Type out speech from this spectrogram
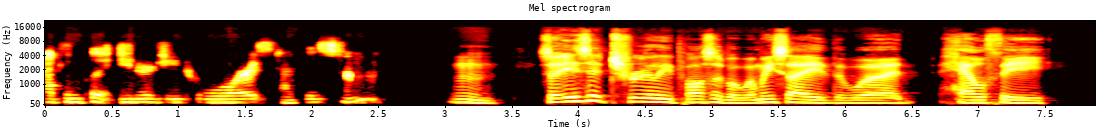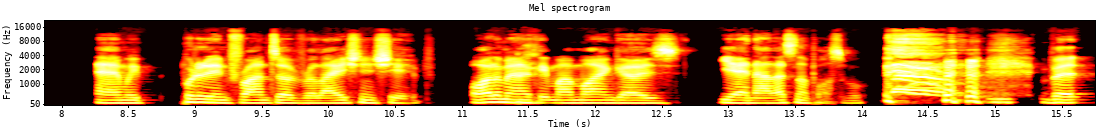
I can put energy towards at this time. Mm. So is it truly possible when we say the word healthy and we put it in front of relationship, automatically my mind goes, yeah, no, that's not possible. but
